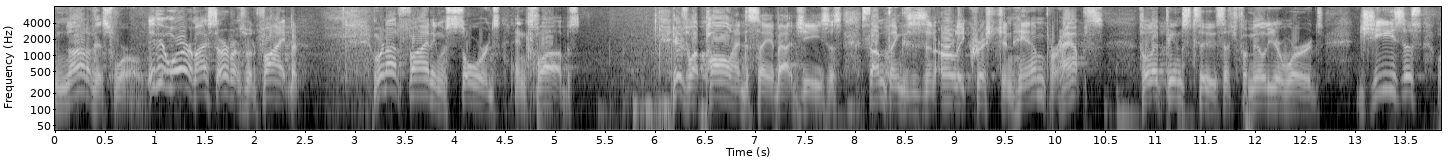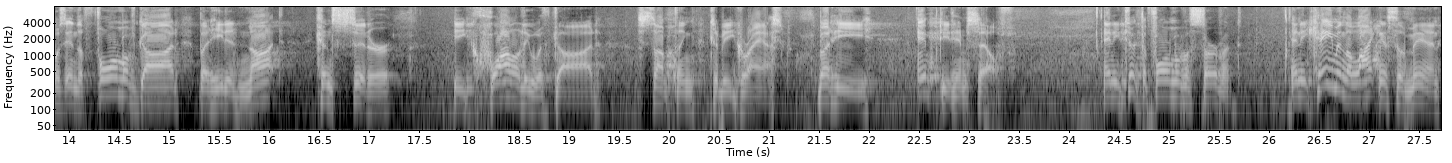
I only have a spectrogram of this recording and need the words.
not of this world. If it were, my servants would fight, but we're not fighting with swords and clubs. Here's what Paul had to say about Jesus. Some think this is an early Christian hymn, perhaps. Philippians 2, such familiar words. Jesus was in the form of God, but he did not consider equality with God something to be grasped. But he emptied himself, and he took the form of a servant. And he came in the likeness of men,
